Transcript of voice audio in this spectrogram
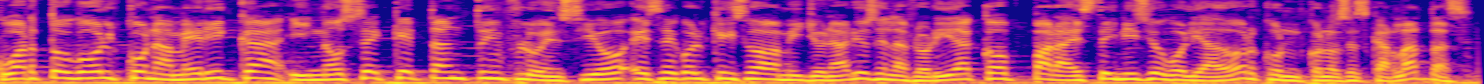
cuarto gol con América y no sé qué tanto influenció ese gol que hizo a Millonarios en la Florida Cup para este inicio goleador con, con los Escarlatas.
